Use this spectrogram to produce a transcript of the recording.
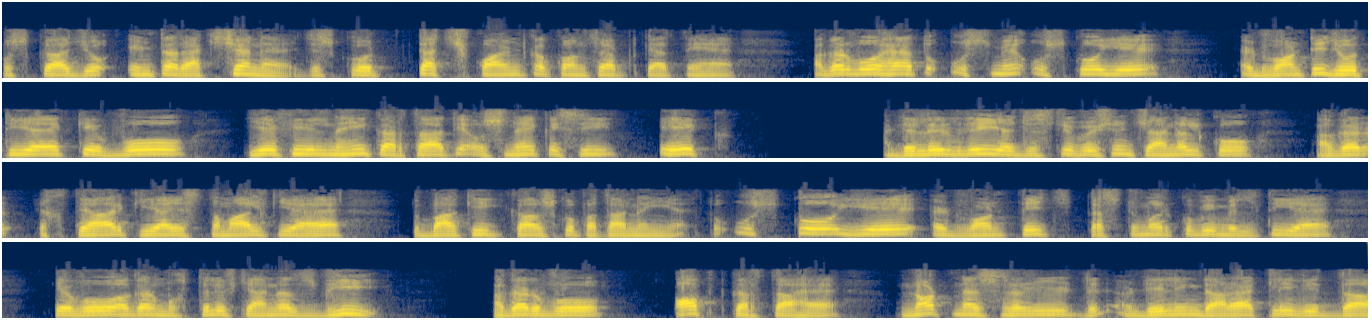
اس کا جو انٹریکشن ہے، جس کو ٹچ پوائنٹ کا کانسیپٹ کہتے ہیں، اگر وہ ہے تو اس میں اس کو یہ ایڈوانٹیج ہوتی ہے کہ وہ یہ فیل نہیں کرتا کہ اس نے کسی ایک ڈلیوری یا ڈسٹریبیوشن چینل کو اگر اختیار کیا، استعمال کیا ہے تو باقی کا اس کو پتہ نہیں ہے۔ تو اس کو یہ ایڈوانٹیج کسٹمر کو بھی ملتی ہے کہ وہ اگر مختلف چینلز بھی اگر وہ آپٹ کرتا ہے not necessary dealing directly with the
